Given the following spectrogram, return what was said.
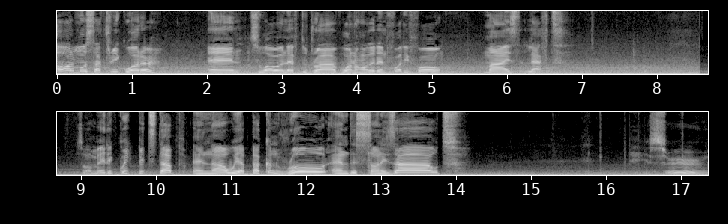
almost at three quarter and two hour left to drive 144 miles left. So I made a quick pit stop and now we are back on the road and the sun is out. Yes sir.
